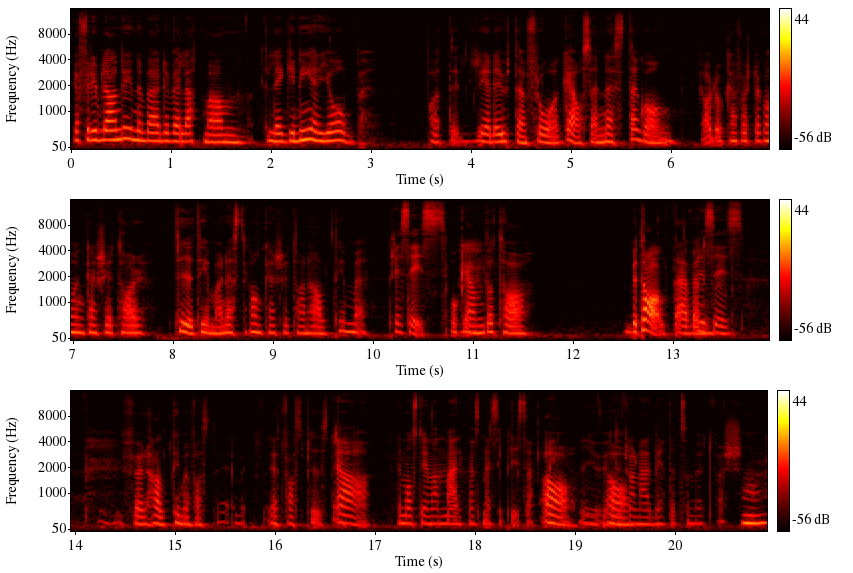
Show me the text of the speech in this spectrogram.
Ja, för ibland innebär det väl att man lägger ner jobb på att reda ut en fråga och sen nästa gång, ja då kan första gången kanske det tar tio timmar, nästa gång kanske det tar en halvtimme. Precis. Och ändå ta betalt även Precis. för halvtimmen fast ett fast pris. Då. Ja, det måste ju vara en marknadsmässig prissättning ja, utifrån ja. arbetet som utförs. Mm.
